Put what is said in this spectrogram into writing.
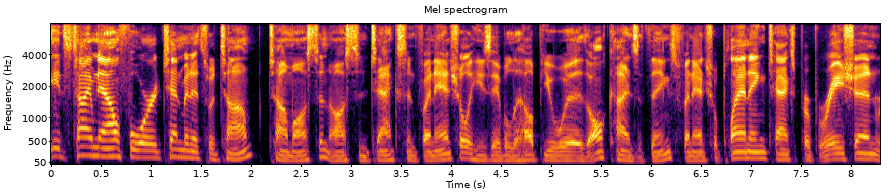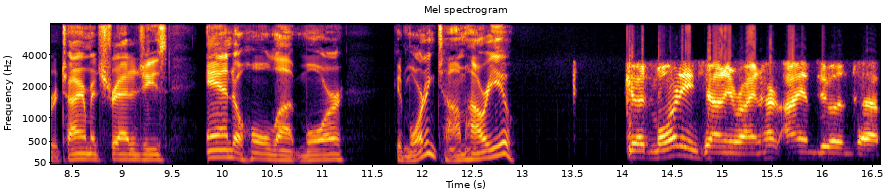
It's time now for 10 Minutes with Tom. Tom Austin, Austin Tax and Financial. He's able to help you with all kinds of things financial planning, tax preparation, retirement strategies, and a whole lot more. Good morning, Tom. How are you? Good morning, Jonny Reinhardt. I am doing uh,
